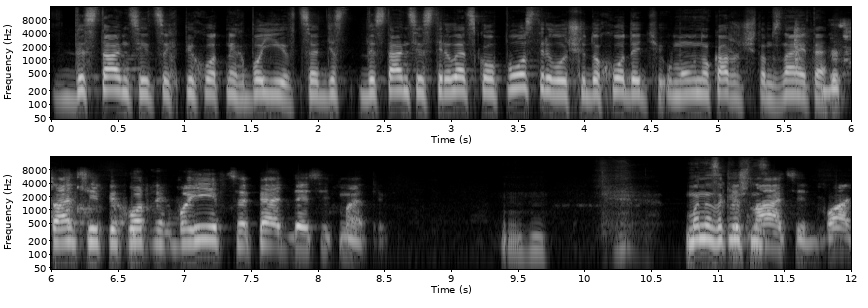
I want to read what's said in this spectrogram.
дистанції цих піхотних боїв це дистанції стрілецького пострілу, чи доходить, умовно кажучи, там знаєте, Дистанції піхотних боїв це 5-10 метрів. Мгм. У мене заключне 15-20.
